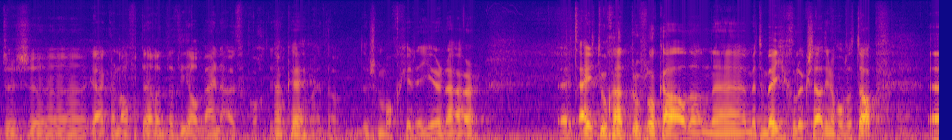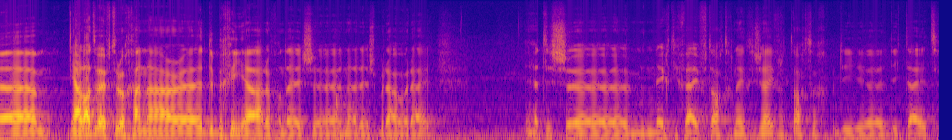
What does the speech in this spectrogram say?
Dus uh, ja, ik kan al vertellen dat die al bijna uitverkocht is op dit moment ook. Dus mocht je hier naar het ei toe gaan, het proeflokaal, dan uh, met een beetje geluk staat hij nog op de tap. Ehm, ja, laten we even teruggaan naar de beginjaren van deze, naar deze brouwerij. Het is 1985, 1987, die, die tijd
